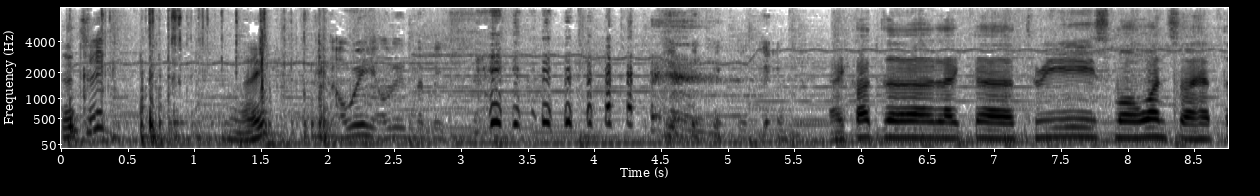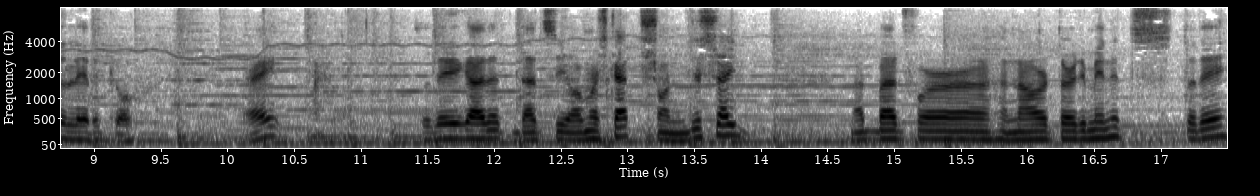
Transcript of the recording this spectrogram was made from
That's it. Right? Away, away the. I caught the like uh, three small ones, so I have to let it go. Alright. So there you got it. That's the Omar sketch on this side. Not bad for an hour 30 minutes today.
